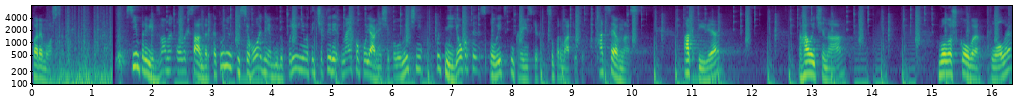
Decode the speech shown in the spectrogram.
переможцем. Всім привіт! З вами Олександр Катунін, і сьогодні я буду порівнювати чотири найпопулярніші полуничні питні йогурти з полиць українських супермаркетів. А це в нас Активія, Галичина, Волошкове поле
